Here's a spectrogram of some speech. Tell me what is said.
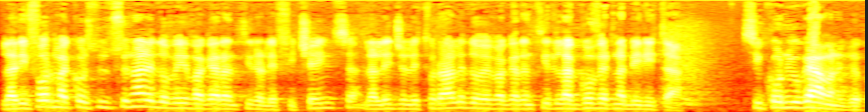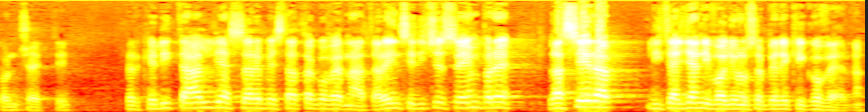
la riforma costituzionale doveva garantire l'efficienza, la legge elettorale doveva garantire la governabilità. Si coniugavano i due concetti, perché l'Italia sarebbe stata governata. Renzi dice sempre, la sera gli italiani vogliono sapere chi governa.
